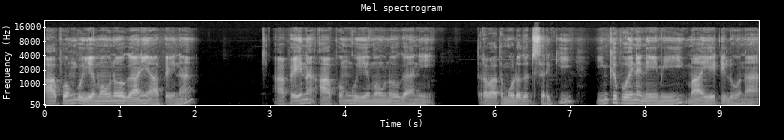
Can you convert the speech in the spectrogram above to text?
ఆ పొంగు ఏమవునో గాని ఆ పైన ఆ పైన ఆ పొంగు ఏమవునో గాని. తర్వాత మూడోది వచ్చేసరికి ఇంకిపోయిన నేమి మా ఏటిలోన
